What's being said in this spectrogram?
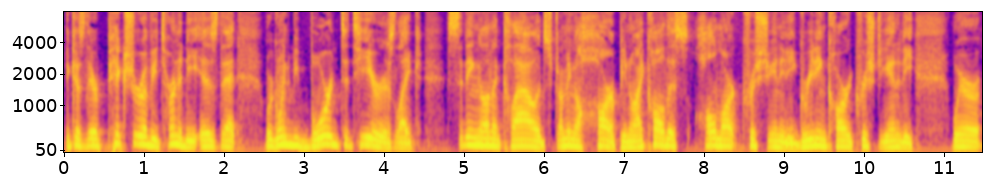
Because their picture of eternity is that we're going to be bored to tears like sitting on a cloud strumming a harp. You know I call this hallmark Christianity greeting card Christianity where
